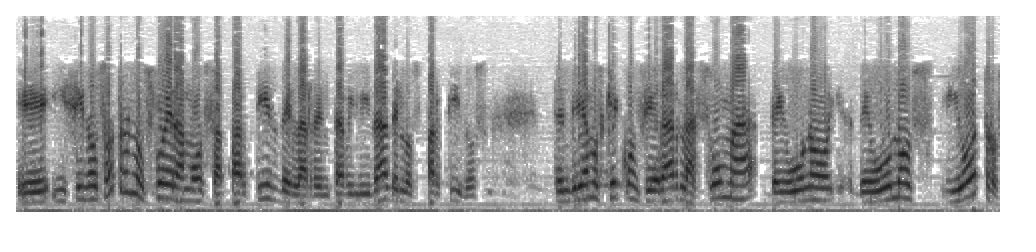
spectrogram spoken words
Eh, y si nosotros nos fuéramos a partir de la rentabilidad de los partidos, tendríamos que considerar la suma de uno de unos y otros.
